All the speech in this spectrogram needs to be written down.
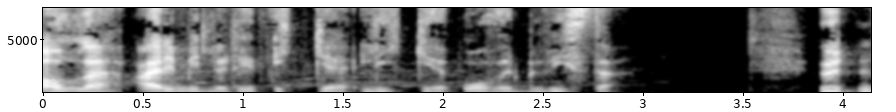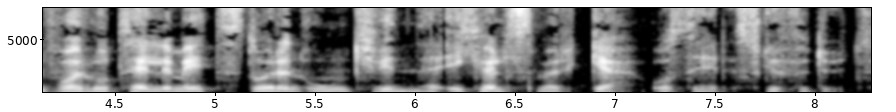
Alle er imidlertid ikke like overbeviste. Utenfor hotellet mitt står en ung kvinne i kveldsmørket og ser skuffet ut.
